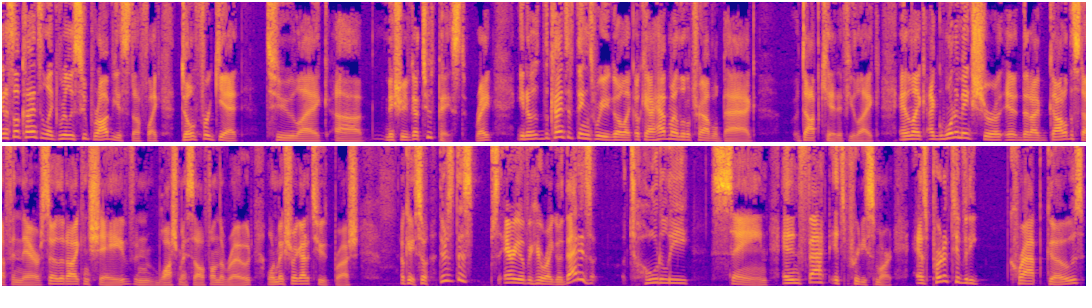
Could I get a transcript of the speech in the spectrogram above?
And it's all kinds of like really super obvious stuff like don't forget to like uh, make sure you've got toothpaste, right? You know, the kinds of things where you go like, okay, I have my little travel bag, a Dopp kit if you like, and like I want to make sure it, that I've got all the stuff in there so that I can shave and wash myself on the road. I want to make sure I got a toothbrush. Okay, so there's this area over here where I go, that is totally sane, and in fact, it's pretty smart. As productivity crap goes,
